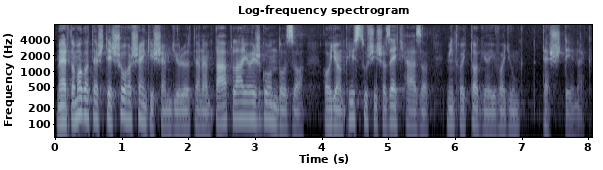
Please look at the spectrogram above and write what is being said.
Mert a maga testét soha senki sem gyűlölte, nem táplálja és gondozza, ahogyan Krisztus is az egyházat, mint hogy tagjai vagyunk testének.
